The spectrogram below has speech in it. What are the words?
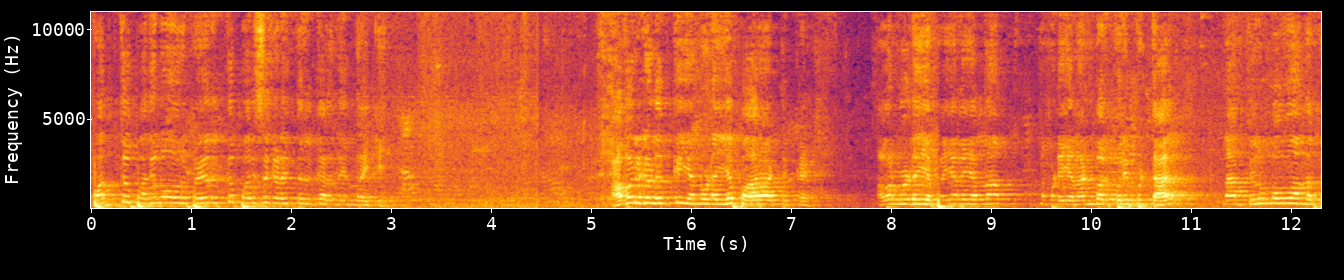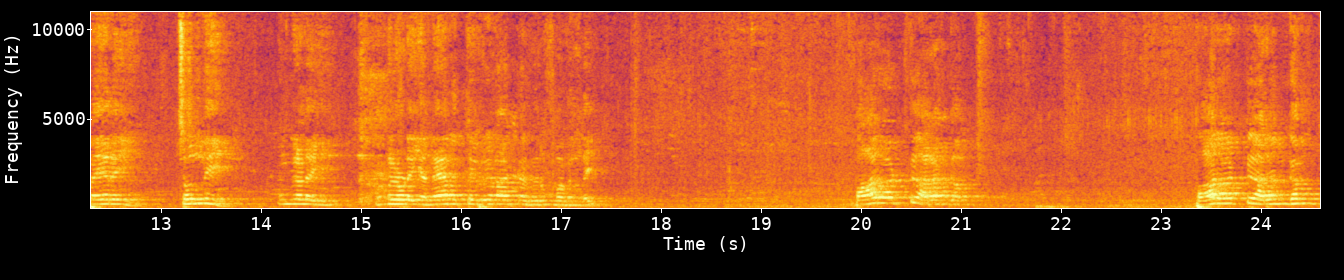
பத்து பதினோரு பேருக்கு பரிசு கிடைத்திருக்கிறது இன்றைக்கு. அவர்களுக்கு என்னுடைய பாராட்டுக்கள். அவர்களுடைய பெயரை எல்லாம் நம்முடைய நண்பர் குறிப்பிட்டார். நான் திரும்பவும் அந்த பெயரை சொல்லி உங்களை உங்களுடைய நேரத்தை வீணாக்க விரும்பவில்லை. பாராட்டு அரங்கம். பாராட்டு அரங்கம்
